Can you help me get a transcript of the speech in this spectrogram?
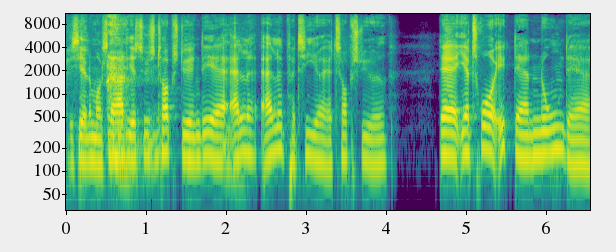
Hvis jeg må starte, jeg synes topstyring, det er alle, alle partier er topstyret. Der, jeg tror ikke, der er nogen, der er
